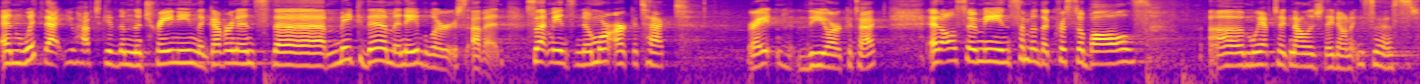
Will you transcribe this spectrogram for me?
And with that, you have to give them the training, the governance, the make them enablers of it. So that means no more architect, right? The architect. It also means some of the crystal balls, um, we have to acknowledge they don't exist.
